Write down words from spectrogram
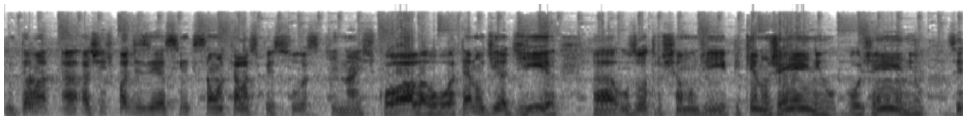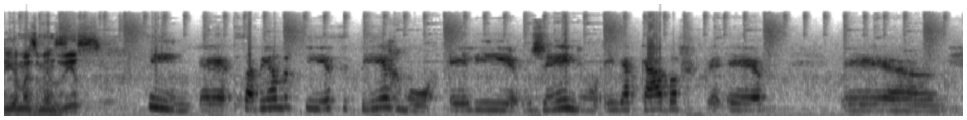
Então a, a, gente pode dizer assim que são aquelas pessoas que na escola ou até no dia a dia uh, os outros chamam de pequeno gênio ou gênio. Seria mais ou menos isso? Sim, é, sabendo que esse termo, ele, o gênio, ele acaba é, é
